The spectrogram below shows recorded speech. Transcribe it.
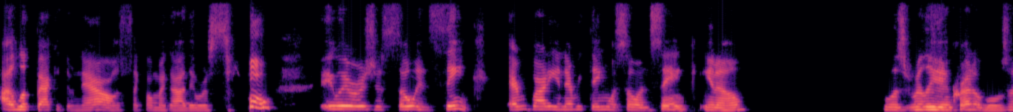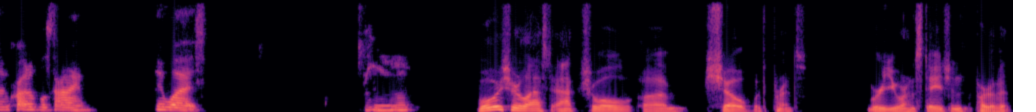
I look back at them now, it's like, oh my God, they were so, it, they were just so in sync. Everybody and everything was so in sync, you know. It was really incredible. It was an incredible time. It was. Mm-hmm. What was your last actual um, show with Prince where you were on stage and part of it?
